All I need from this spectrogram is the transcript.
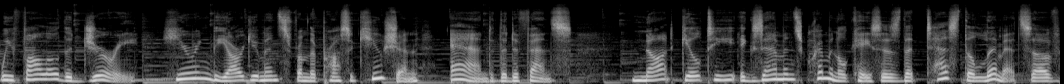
we follow the jury hearing the arguments from the prosecution and the defense. Not Guilty examines criminal cases that test the limits of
